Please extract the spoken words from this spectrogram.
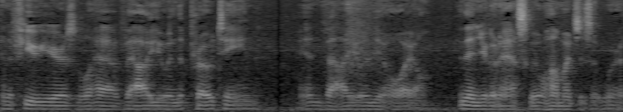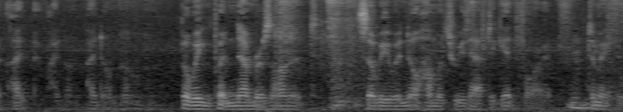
In a few years, we'll have value in the protein and value in the oil. And then you're going to ask me, well, how much is it worth? I, I, don't, I don't know. But we can put numbers on it so we would know how much we'd have to get for it mm-hmm. to, make the,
